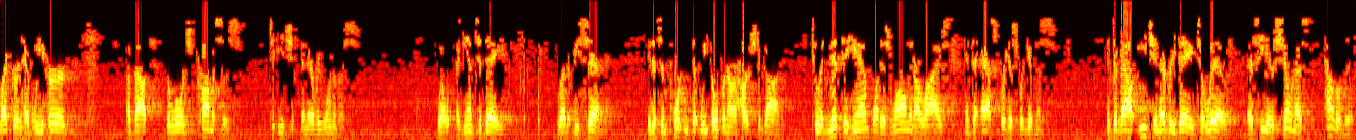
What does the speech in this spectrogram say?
lectern have we heard about the Lord's promises to each and every one of us? Well, again today, let it be said, it is important that we open our hearts to God, to admit to Him what is wrong in our lives, and to ask for His forgiveness and to vow each and every day to live as He has shown us how to live.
